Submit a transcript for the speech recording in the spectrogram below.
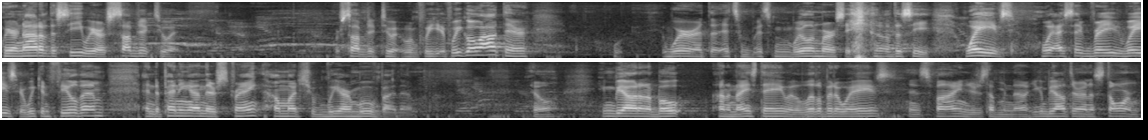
we are not of the sea, we are subject to it. We're subject to it. If we if we go out there, we're at the it's it's will and mercy of the sea. Waves. I say waves here. We can feel them, and depending on their strength, how much we are moved by them. You know, you can be out on a boat on a nice day with a little bit of waves, and it's fine. You're just up and down. You can be out there in a storm,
